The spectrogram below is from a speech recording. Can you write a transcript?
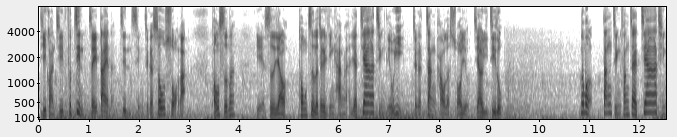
提款机附近这一带呢进行这个搜索了。同时呢，也是要通知了这个银行啊，要加紧留意这个账号的所有交易记录。那么，当警方在加紧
